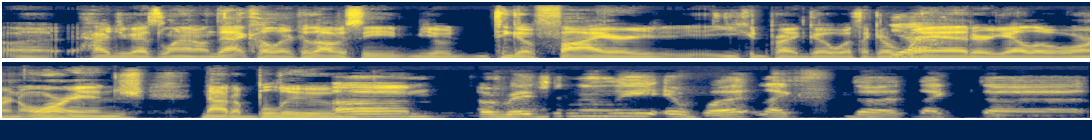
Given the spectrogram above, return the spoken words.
uh, how'd you guys land on that color? Because obviously, you know, think of fire, you could probably go with like a Yeah. red or yellow or an orange, not a blue. Um, originally it was like the like the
